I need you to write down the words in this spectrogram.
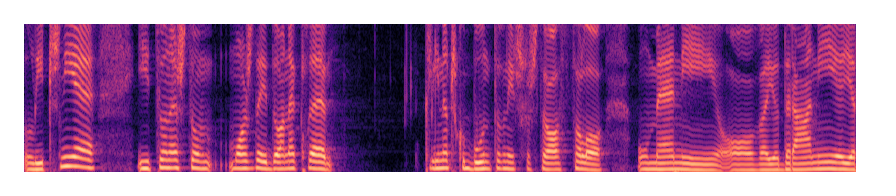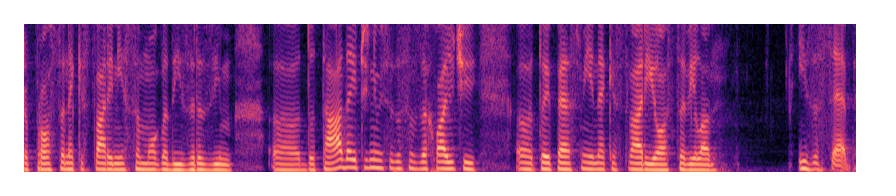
ličnije i to nešto možda i donekle klinačko-buntovničko što je ostalo u meni ovaj, od ranije, jer prosto neke stvari nisam mogla da izrazim uh, do tada i čini mi se da sam zahvaljujući uh, toj pesmi neke stvari ostavila iza sebe.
